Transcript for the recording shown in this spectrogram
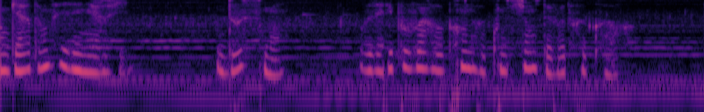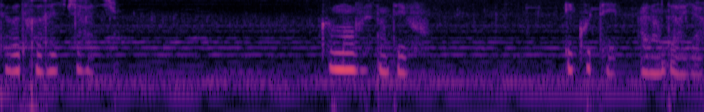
En gardant ces énergies, doucement, vous allez pouvoir reprendre conscience de votre corps, de votre respiration. Comment vous sentez-vous? Écoutez à l'intérieur.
